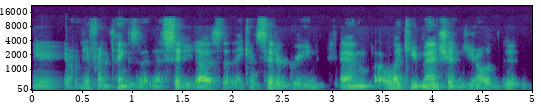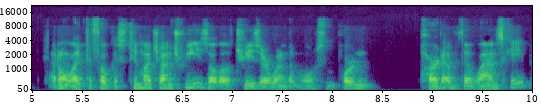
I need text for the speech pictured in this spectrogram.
you know different things that the city does that they consider green. And like you mentioned you know i don't like to focus too much on trees although trees are one of the most important part of the landscape.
